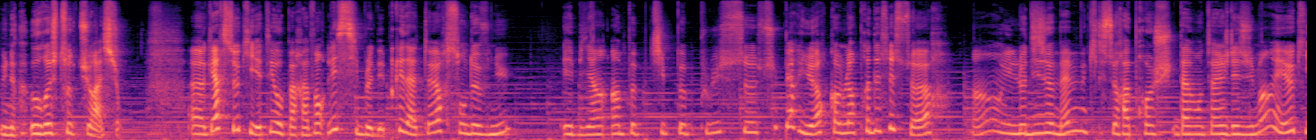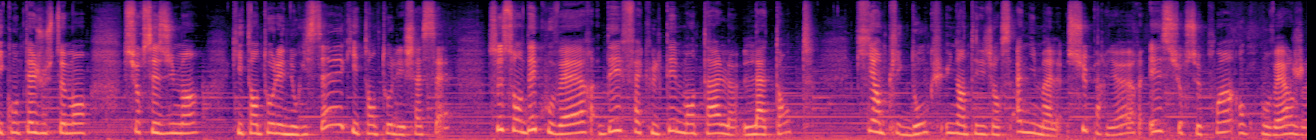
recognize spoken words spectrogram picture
une restructuration euh, car ceux qui étaient auparavant les cibles des prédateurs sont devenus eh bien, un petit peu plus supérieurs comme leurs prédécesseurs. Hein. ils le disent eux-mêmes qu'ils se rapprochent davantage des humains et eux qui comptaient justement sur ces humains qui tantôt les nourrissaient, qui tantôt les chassaient, se sont découverts des facultés mentales latentes qui impliquent donc une intelligence animale supérieure et sur ce point on converge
